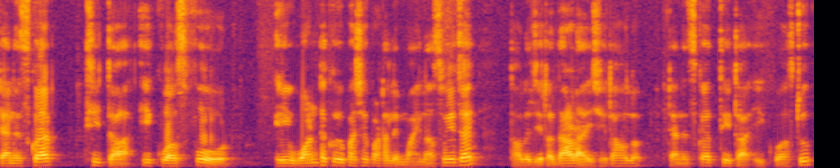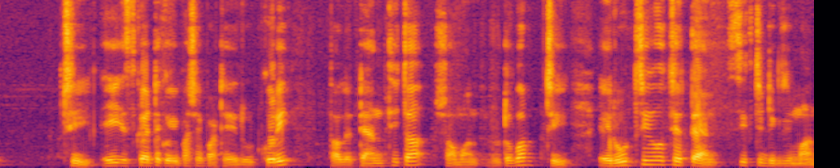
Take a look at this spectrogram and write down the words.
Tan square theta equals four, এই ওয়ানটাকে ওই পাশে পাঠালে মাইনাস হয়ে যায়। তাহলে যেটা দাঁড়ায় সেটা হলো tan square theta equals to three এই স্কোয়ারটাকে ওই পাশে পাঠিয়ে রুট করি, তাহলে ট্যান থিটা সমান রুট ওভার থ্রি এই রুট থ্রি হচ্ছে ট্যান সিক্সটি ডিগ্রির মান,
